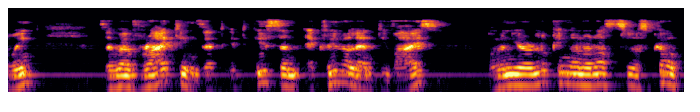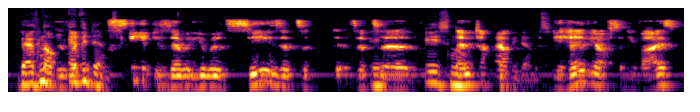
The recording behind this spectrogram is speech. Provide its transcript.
doing. They were writing that it is an equivalent device. And when you're looking on an oscilloscope, There's no you evidence. see you will see that the, that the Is no entire evidence. behavior of the device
